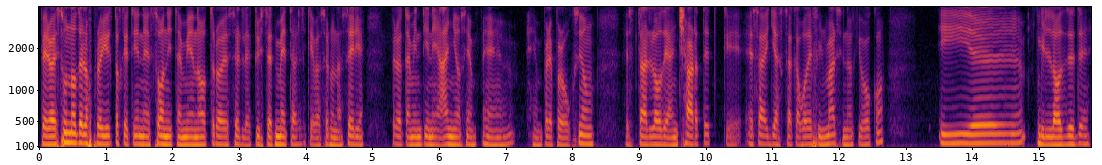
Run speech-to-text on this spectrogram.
Pero es uno de los proyectos que tiene Sony también. Otro es el de Twisted Metal, que va a ser una serie. Pero también tiene años en, en preproducción. Está lo de Uncharted, que esa ya se acabó de filmar, si no equivoco. y, eh, y lo de, de,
